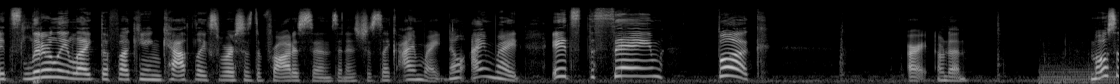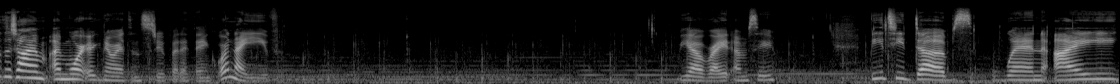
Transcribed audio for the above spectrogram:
It's literally like the fucking Catholics versus the Protestants, and it's just like, I'm right. No, I'm right. It's the same book. All right, I'm done. Most of the time, I'm more ignorant than stupid, I think, or naive. Yeah, right, MC? BT dubs, when I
